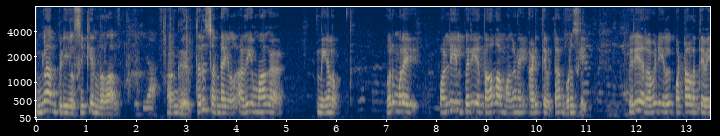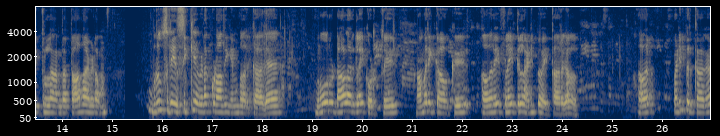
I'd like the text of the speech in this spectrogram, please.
இங்கிலாந்து பிடியில் சிக்கியிருந்ததால் அங்கு தெருச்சண்டைகள் அதிகமாக நிகழும். ஒருமுறை பள்ளியில் பெரிய தாதா மகனை அடித்து விட்டார் புருஸ்லி பெரிய ரவடிகள் பட்டாளத்தை வைத்துள்ள அந்த தாதாவிடம் புருஸ்லி சிக்கிய விடக்கூடாது என்பதற்காக நூறு டாலர்களை கொடுத்து அமெரிக்காவுக்கு அவரை ஃப்ளைட்டில் அனுப்பி வைத்தார்கள். அவர் படிப்பிற்காக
